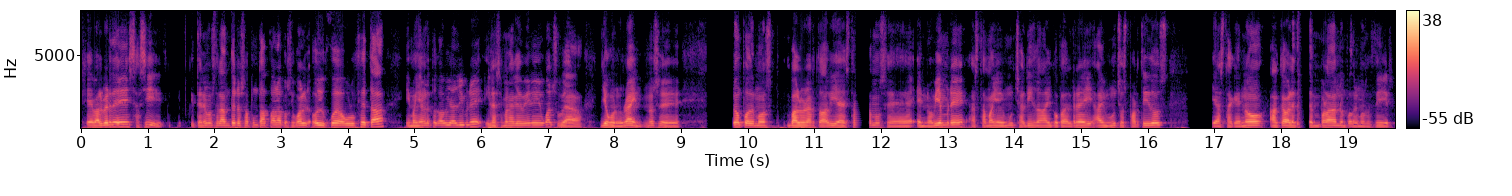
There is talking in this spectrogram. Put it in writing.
que Valverde es así. Y tenemos delanteros a punta pala, pues igual hoy juega Guruceta y mañana le toca Villa Libre y la semana que viene igual sube a Diego Nurain. No sé, no podemos valorar todavía. Estamos eh, en noviembre, hasta mayo hay mucha liga, hay Copa del Rey, hay muchos partidos y hasta que no acabe la temporada no podremos decir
